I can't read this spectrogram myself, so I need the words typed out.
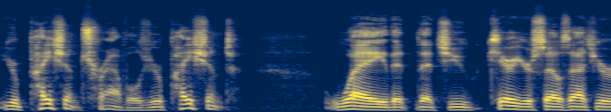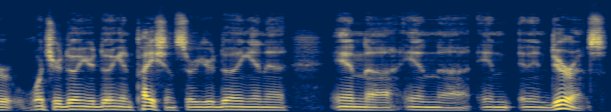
your patient travels, your patient way that that you carry yourselves out. Your what you're doing, you're doing in patience, or you're doing in a in uh, in, uh, in in endurance.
